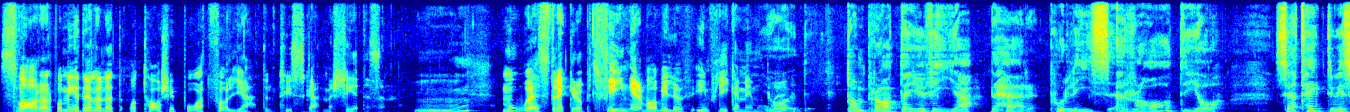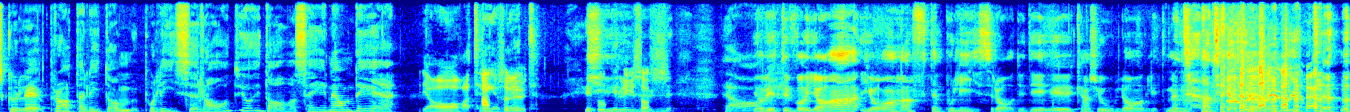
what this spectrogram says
svarar på meddelandet och tar sig på att följa den tyska Mercedesen. Moe sträcker upp ett finger. Vad vill du inflika med Moe? Jo, De pratar ju via det här polisradio. Så jag tänkte vi skulle prata lite om polisradio idag. Vad säger ni om det? Ja, vad trevligt. Absolut. Upplys oss. Ja, Jag vet du vad, jag har, jag har haft en polisradio. Det är ju kanske olagligt, men det hade jag när jag var liten.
